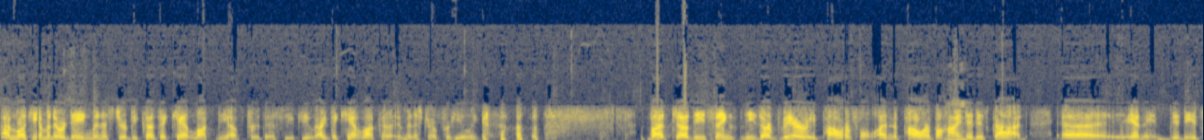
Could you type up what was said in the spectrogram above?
I'm lucky I'm an ordained minister because they can't lock me up for this. You, you I, they can't lock a, a minister up for healing. but uh, these things, these are very powerful, and the power behind Mm-hmm. it is God. Uh, and it, it's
